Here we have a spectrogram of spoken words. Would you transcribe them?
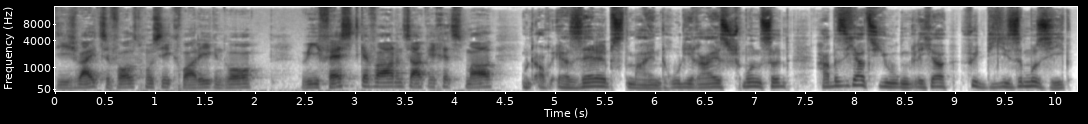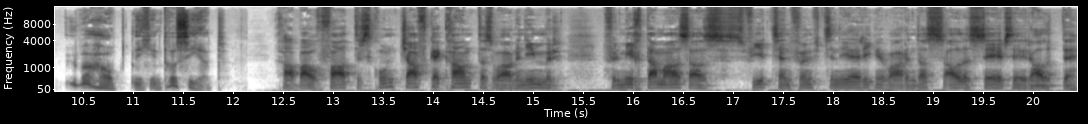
die Schweizer Volksmusik war irgendwo wie festgefahren, sage ich jetzt mal. Und auch er selbst meint, Rudi Reis schmunzelnd, habe sich als Jugendlicher für diese Musik überhaupt nicht interessiert. Ich habe auch Vaters Kundschaft gekannt, das waren immer für mich damals als 14-, 15-Jähriger waren das alles sehr, sehr alte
